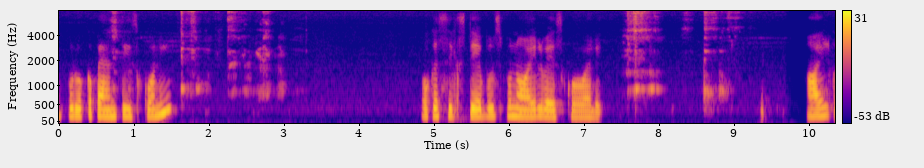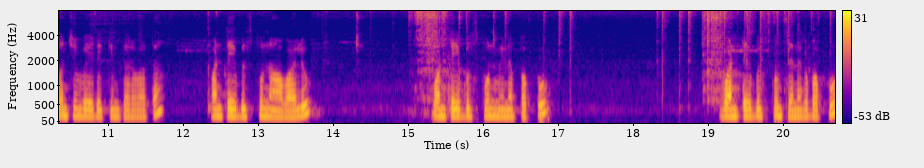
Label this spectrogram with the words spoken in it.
ఇప్పుడు ఒక ప్యాన్ తీసుకొని ఒక సిక్స్ టేబుల్ స్పూన్ ఆయిల్ వేసుకోవాలి. ఆయిల్ కొంచెం వేడెక్కిన తర్వాత వన్ టేబుల్ స్పూన్ ఆవాలు, వన్ టేబుల్ స్పూన్ మినపప్పు, వన్ టేబుల్ స్పూన్ శనగపప్పు,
